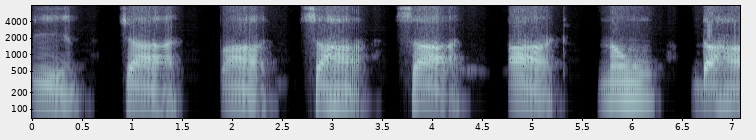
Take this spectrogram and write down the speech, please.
तीन चार पाच सहा सात आठ नऊ दहा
